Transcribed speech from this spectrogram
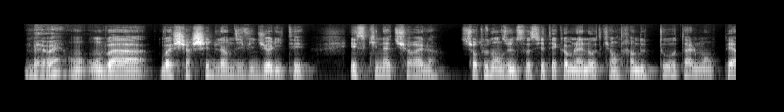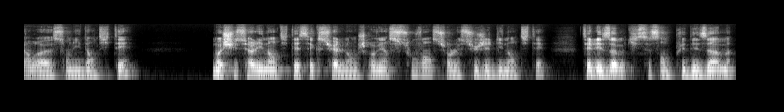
Ben ouais, on, va, on va chercher de l'individualité. Et ce qui est naturel, surtout dans une société comme la nôtre qui est en train de totalement perdre son identité. Moi, je suis sur l'identité sexuelle, donc je reviens souvent sur le sujet de l'identité. Tu sais, les hommes qui se sentent plus des hommes,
